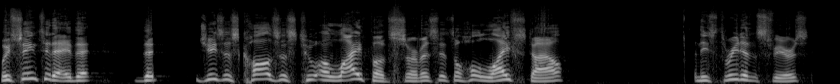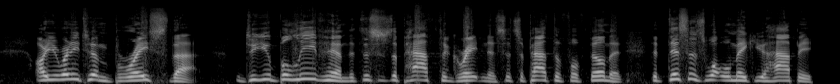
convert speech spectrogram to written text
We've seen today that, that Jesus calls us to a life of service. It's a whole lifestyle in these three different spheres. Are you ready to embrace that? Do you believe Him that this is the path to greatness? It's a path to fulfillment, that this is what will make you happy,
